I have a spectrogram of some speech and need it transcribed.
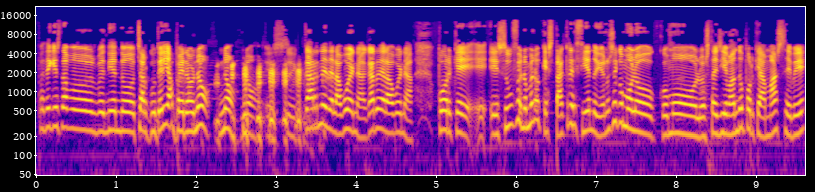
parece que estamos vendiendo charcutería, pero no, no, no. Es eh, carne de la buena, carne de la buena. Porque eh, es un fenómeno que está creciendo. Yo no sé cómo lo, cómo lo estáis llevando, porque además se ve.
